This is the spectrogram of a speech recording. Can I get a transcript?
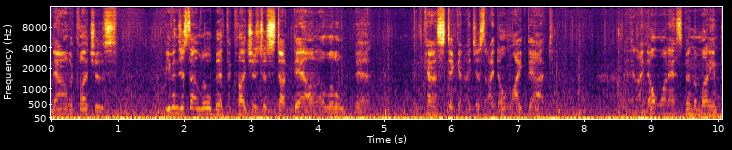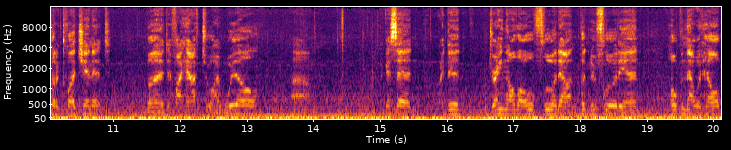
now the clutch is, even just that little bit, the clutch is just stuck down a little bit. It's kind of sticking. I just, I don't like that. And I don't want to spend the money and put a clutch in it. But if I have to, I will. Um, like I said, I did drain all the old fluid out and put new fluid in, hoping that would help.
